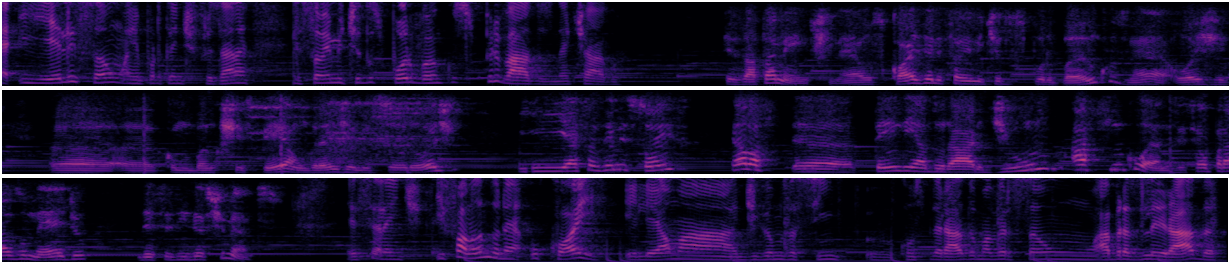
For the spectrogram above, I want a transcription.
É, e eles são, é importante frisar, né? Eles são emitidos por bancos privados, né, Thiago? Exatamente, né? Os COIs eles são emitidos por bancos, né? Hoje, uh, uh, como o Banco XP é um grande emissor hoje, e essas emissões elas uh, tendem a durar de 1 a 5 anos. Esse é o prazo médio desses investimentos. Excelente. E falando, né, o COI, ele é uma, digamos assim, considerado uma versão abrasileirada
